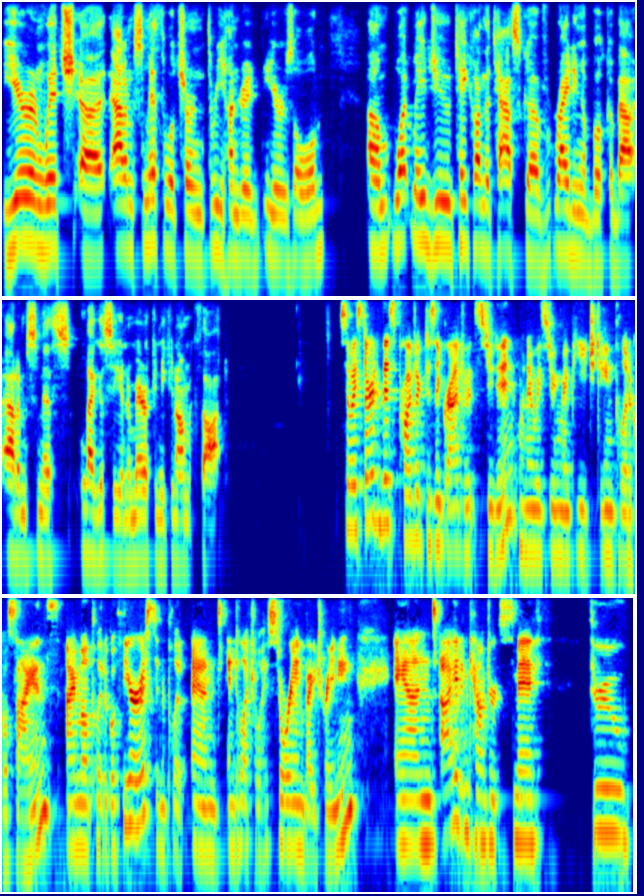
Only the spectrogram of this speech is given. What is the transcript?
year in which uh, Adam Smith will turn 300 years old. Um, what made you take on the task of writing a book about Adam Smith's legacy in American economic thought? So I started this project as a graduate student when I was doing my PhD in political science. I'm a political theorist and, polit- and intellectual historian by training, and I had encountered Smith through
